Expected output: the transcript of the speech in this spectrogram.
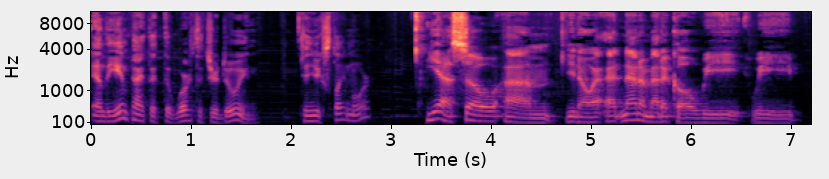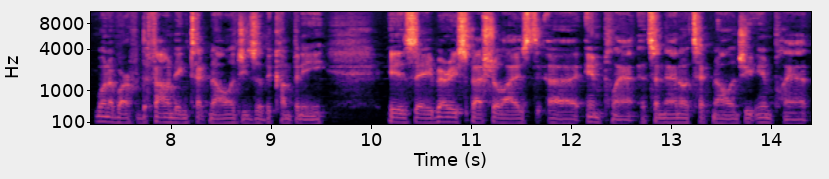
and the impact that the work that you're doing. Can you explain more? Yeah, so um, you know, at Nanomedical, we we one of our the founding technologies of the company is a very specialized uh, implant. It's a nanotechnology implant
